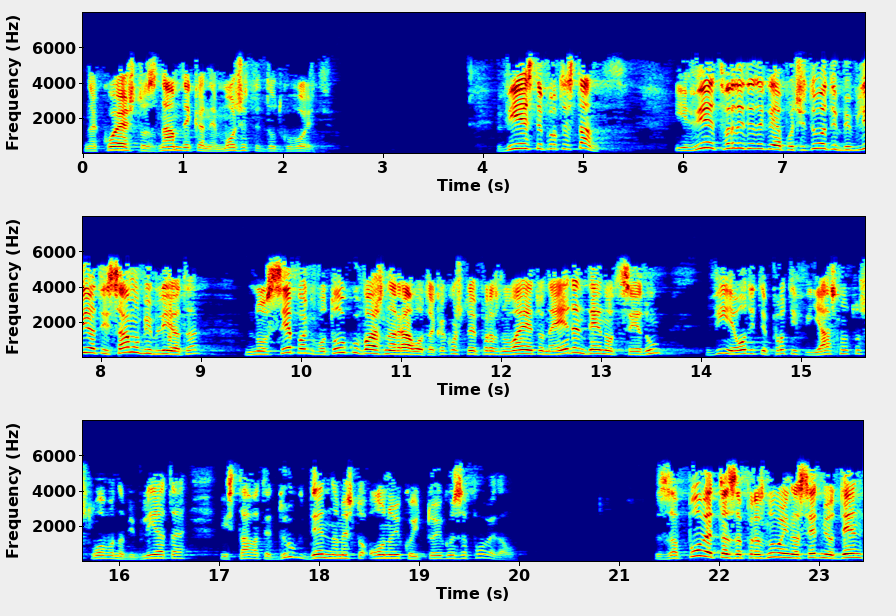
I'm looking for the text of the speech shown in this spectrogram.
на кое што знам дека не можете да одговорите. Вие сте протестант, И вие тврдите дека ја почитувате Библијата и само Библијата, но сепак во толку важна работа, како што е празнувањето на еден ден од седум, вие одите против јасното слово на Библијата и ставате друг ден наместо оној кој тој го заповедал. Заповедта за празнување на седмиот ден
